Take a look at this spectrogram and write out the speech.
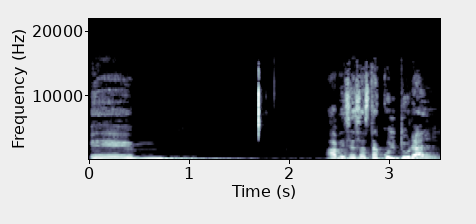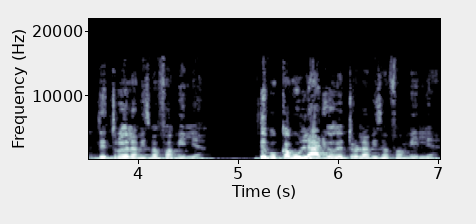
em, a veces hasta cultural dentro de la misma familia, de vocabulario dentro de la misma familia,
